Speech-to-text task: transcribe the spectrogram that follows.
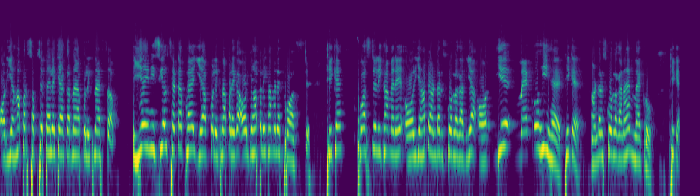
और यहाँ पर सबसे पहले क्या करना है आपको लिखना है सब ये इनिशियल सेटअप है, ये आपको लिखना पड़ेगा, और यहाँ पर लिखा मैंने फ़र्स्ट ठीक है? फ़र्स्ट लिखा मैंने और यहाँ पे अंडरस्कोर लगा दिया और ये मैक्रो ही है, ठीक है? अंडरस्कोर लगाना है मैक्रो ठीक है?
